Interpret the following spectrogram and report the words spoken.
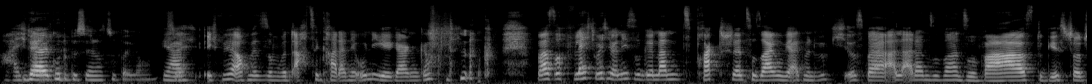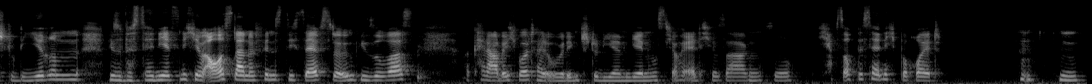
Ah, ich ja, gut, du bist ja noch super jung. Ja, so. ich, ich, bin ja auch mit so mit 18 Grad an die Uni gegangen. war es auch vielleicht manchmal nicht so genannt praktisch zu sagen, wie alt man wirklich ist, weil alle anderen so waren, so was, du gehst schon studieren, wieso bist du denn jetzt nicht im Ausland und findest dich selbst oder irgendwie sowas. Aber keine Ahnung, ich wollte halt unbedingt studieren gehen, muss ich auch ehrlich sagen. So. Ich habe es auch bisher nicht bereut.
